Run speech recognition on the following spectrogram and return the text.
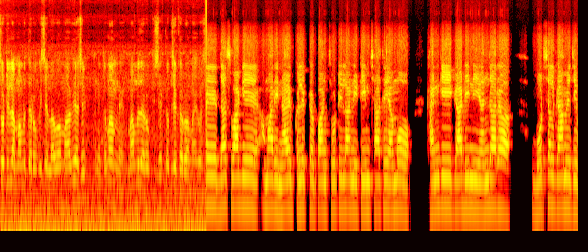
ચોટીલા મામલતદાર ઓફિસે લાવવામાં આવ્યા છે અને તમામને મામલતદાર ઓફિસે કબજે કરવામાં આવ્યા છે. દસ વાગે અમારી નાયબ કલેક્ટર પાન ચોટીલાની ટીમ સાથે અમો ખાનગી ગાડીની અંદર મોરસલ ગામે જે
